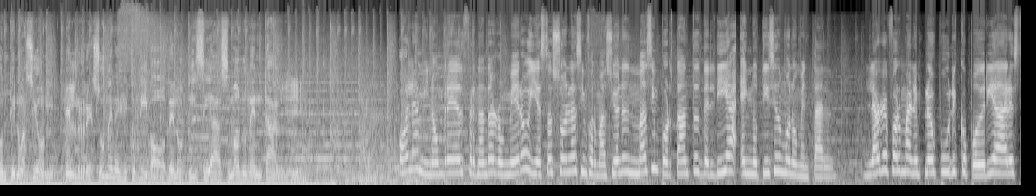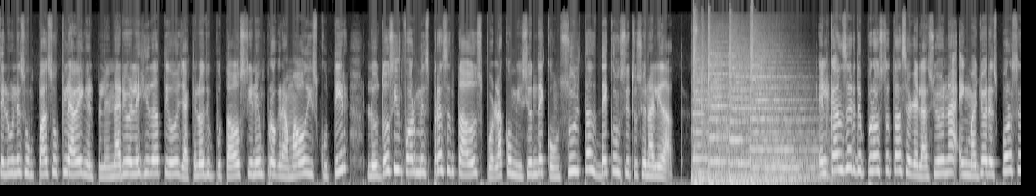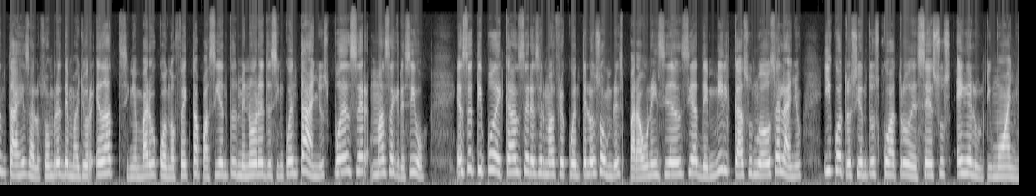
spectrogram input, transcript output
continuación el resumen ejecutivo de Noticias Monumental. Hola, mi nombre es Fernanda Romero y estas son las informaciones más importantes del día en Noticias Monumental. La reforma al empleo público podría dar este lunes un paso clave en el plenario legislativo ya que los diputados tienen programado discutir los dos informes presentados por la Comisión de Consultas de Constitucionalidad. El cáncer de próstata se relaciona en mayores porcentajes a los hombres de mayor edad, sin embargo cuando afecta a pacientes menores de 50 años puede ser más agresivo. Este tipo de cáncer es el más frecuente en los hombres para una incidencia de 1.000 casos nuevos al año y 404 decesos en el último año.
